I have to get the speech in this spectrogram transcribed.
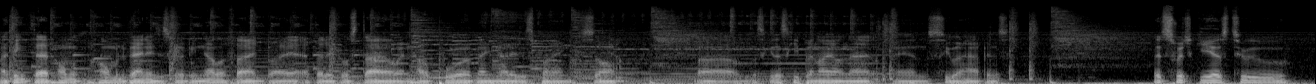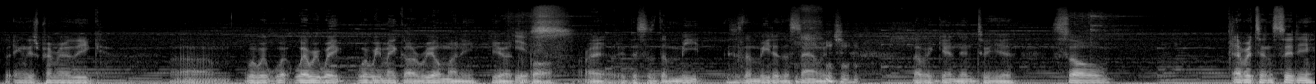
I think that home home advantage is going to be nullified by Atletico style and how poor Man United is playing. So um, let's let's keep an eye on that and see what happens. Let's switch gears to the English Premier League, um, where we where we make where we make our real money here at yes. the ball. Right, this is the meat. This is the meat of the sandwich that we're getting into here. So, Everton City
